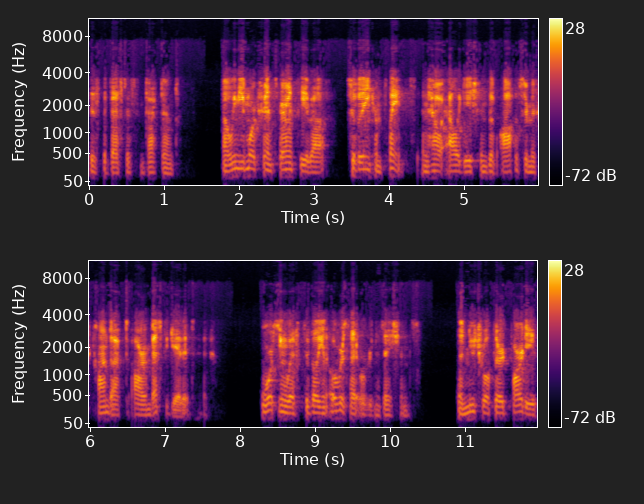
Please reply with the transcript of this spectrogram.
is the best disinfectant. Uh, we need more transparency about civilian complaints and how allegations of officer misconduct are investigated. Working with civilian oversight organizations, the neutral third parties,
